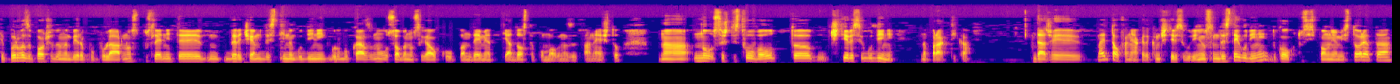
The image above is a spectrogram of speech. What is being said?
те първа започва да набира популярност. Последните, да речем, 10 на години, грубо казано, особено сега около пандемията, тя доста помогна за това нещо, но съществува от 40 години на практика. Даже не толкова някъде, към 40 години. 80-те години, доколкото си спомням историята,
